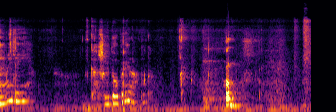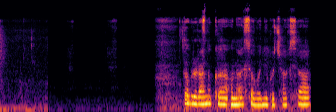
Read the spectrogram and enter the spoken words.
Емілі, скажи добрий ранок. Добрий ранок. Е, У нас сьогодні почався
